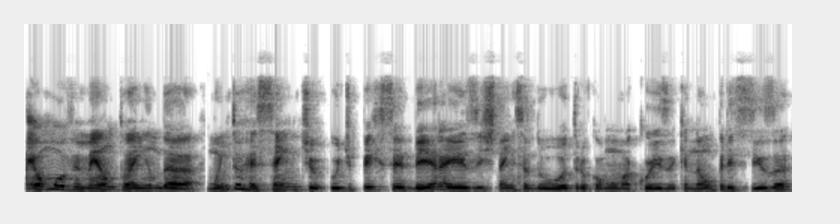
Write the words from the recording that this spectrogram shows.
É um movimento ainda muito recente o de perceber a existência do outro como uma coisa que não precisa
